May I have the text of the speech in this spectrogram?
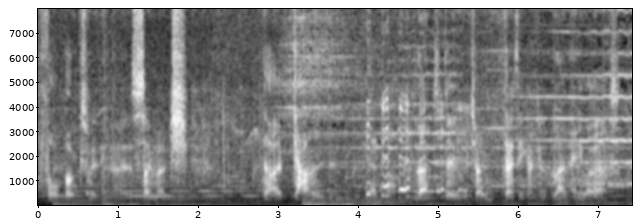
four books with, you know, there's so much that I've gathered and learned to do which I don't think I could have learned anywhere else.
